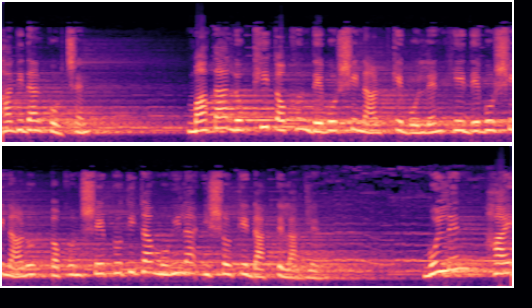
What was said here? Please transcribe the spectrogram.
ভাগিদার করছেন? মাতা লক্ষ্মী তখন দেবর্ষী নারদকে বললেন, হে দেবর্ষী নারদ, তখন সে প্রতিটা মহিলা ঈশ্বরকে ডাকতে লাগলেন। বললেন, হায়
